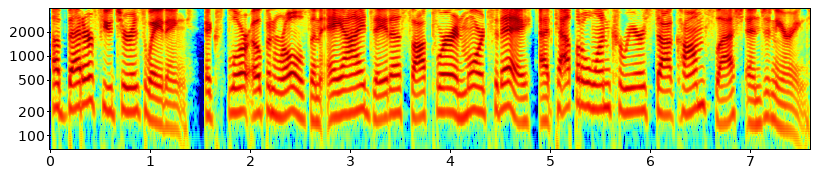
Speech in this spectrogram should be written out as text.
A better future is waiting. Explore open roles in AI, data, software, and more today at CapitalOneCareers.com/engineering.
